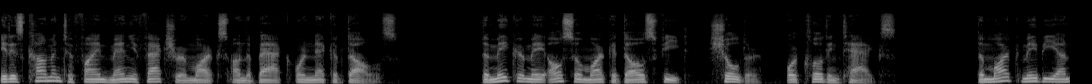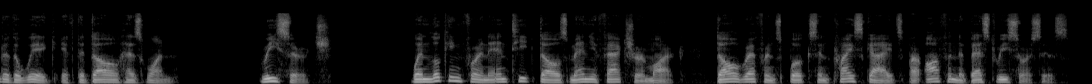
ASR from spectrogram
It is common to find manufacturer marks on the back or neck of dolls. The maker may also mark a doll's feet, shoulder, or clothing tags. The mark may be under the wig if the doll has one. Research When looking for an antique doll's manufacturer mark, doll reference books and price guides are often the best resources.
